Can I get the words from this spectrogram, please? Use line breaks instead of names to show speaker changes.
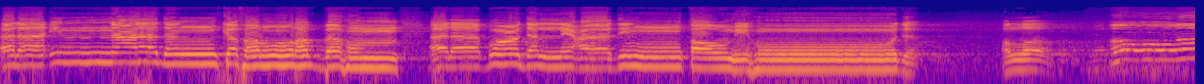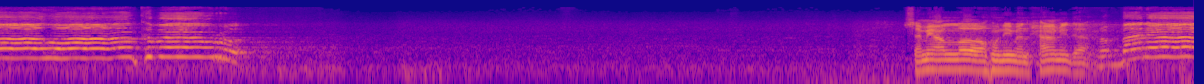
ألا إن عادا كفروا ربهم ألا بعدا لعاد قوم هود. الله.
الله أكبر.
سمع الله لمن حامده
ربنا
